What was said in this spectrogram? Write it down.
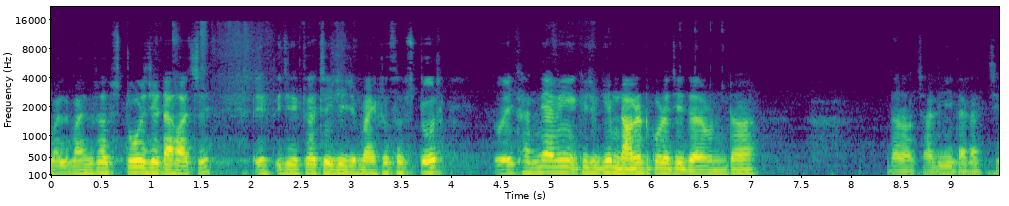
বলে মাইক্রোসফট স্টোর যেটা আছে যে দেখতে পাচ্ছি যে মাইক্রোসফট স্টোর তো এখানে আমি কিছু গেম ডাউনলোড করেছি, যেমনটা, দাঁড়াও, চালিয়ে দেখাচ্ছি।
